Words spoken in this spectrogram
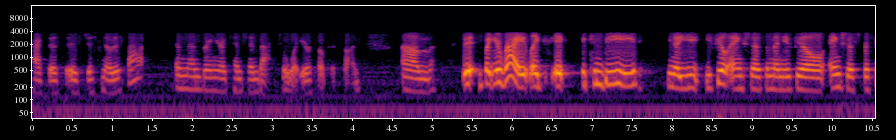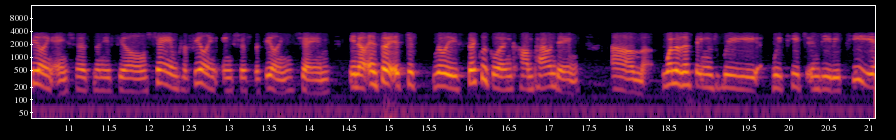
practice is just notice that and then bring your attention back to what you're focused on. Um, it, but you're right, like it, it can be you know, you, you feel anxious and then you feel anxious for feeling anxious, and then you feel shame for feeling anxious for feeling shame, you know, and so it's just really cyclical and compounding. Um, one of the things we we teach in DBT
